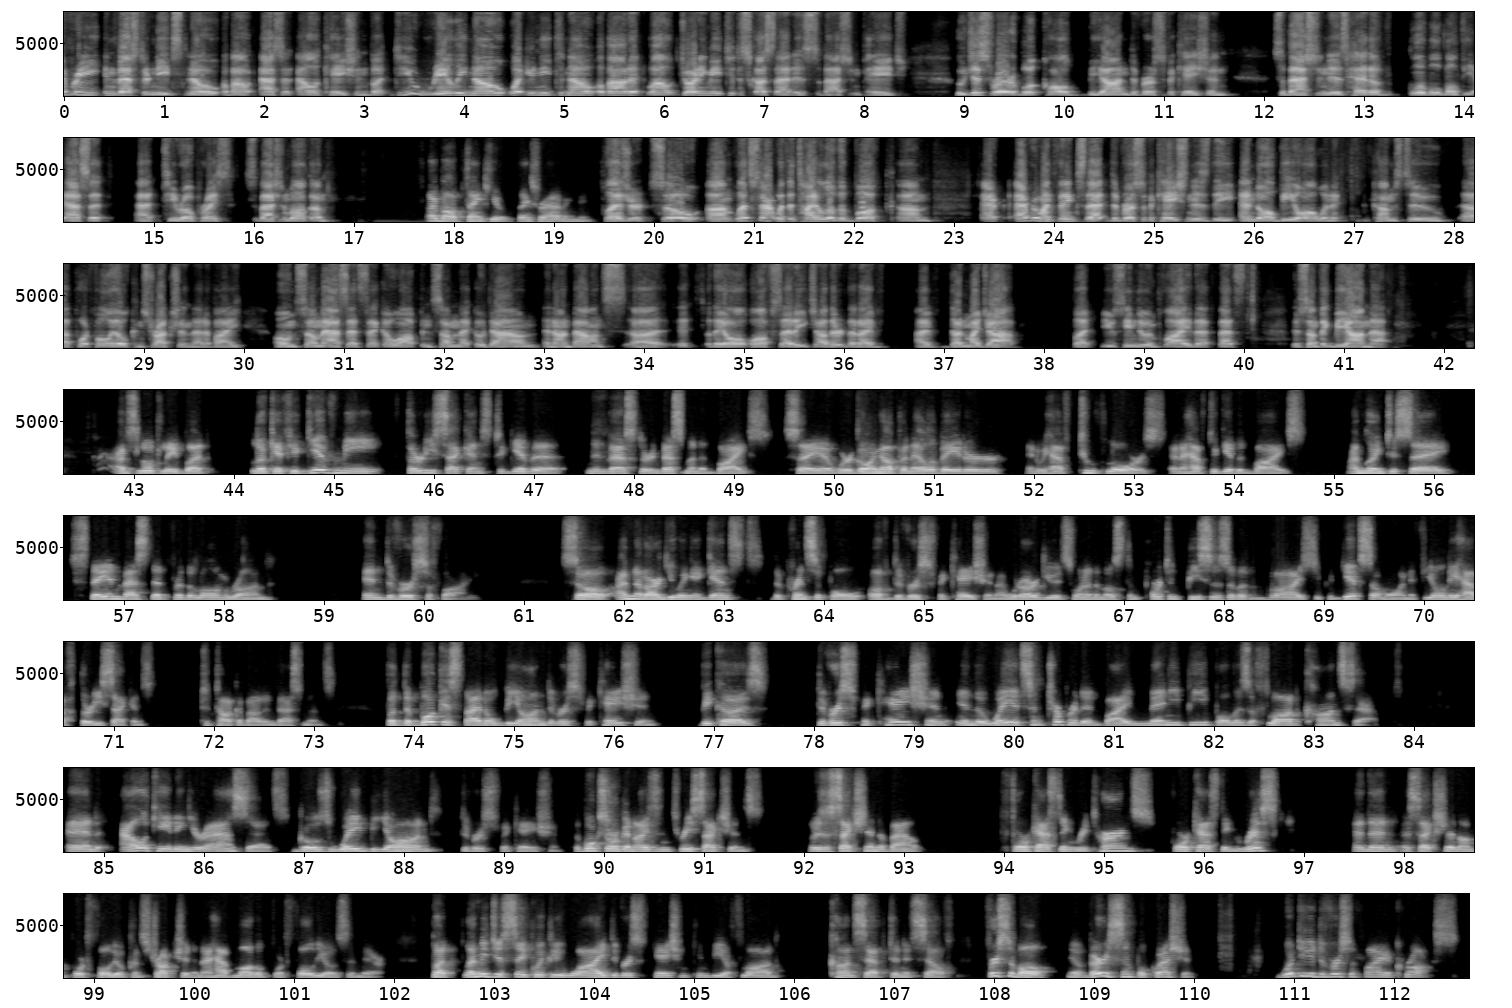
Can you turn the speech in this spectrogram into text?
every investor needs to know about asset allocation, but do you really know what you need to know about it? Well, joining me to discuss that is Sébastien Page, who just wrote a book called Beyond Diversification. Sébastien is head of global multi asset at T. Rowe Price. Sébastien, welcome. Hi, Bob. Thank you. Thanks for having me. Pleasure. So um, let's start with the title of the book. Um, everyone thinks that diversification is the end all be all when it comes to uh, portfolio construction. That if I own some assets that go up and some that go down, and on balance, uh, it, they all offset each other. That I've I've done my job. But you seem to imply that that's there's something beyond that. Absolutely. But look, if you give me 30 seconds to give a, an investor investment advice, say uh, we're going up an elevator and we have two floors and I have to give advice, I'm going to say stay invested for the long run and diversify. So I'm not arguing against the principle of diversification. I would argue it's one of the most important pieces of advice you could give someone if you only have 30 seconds to talk about investments. But the book is titled Beyond Diversification because diversification in the way it's interpreted by many people is a flawed concept. And allocating your assets goes way beyond diversification. The book's organized in three sections. There's a section about forecasting returns, forecasting risk, and then a section on portfolio construction. And I have model portfolios in there. But let me just say quickly why diversification can be a flawed concept in itself. First of all, you know, very simple question. What do you diversify across?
